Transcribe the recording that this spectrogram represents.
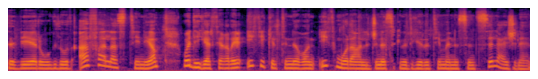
تذير وقذوذ أفلسطينيا ودي قارثي غري إثيكلت النظام إثموران الجناسك ندقيرتي من سنتسل عجلان.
